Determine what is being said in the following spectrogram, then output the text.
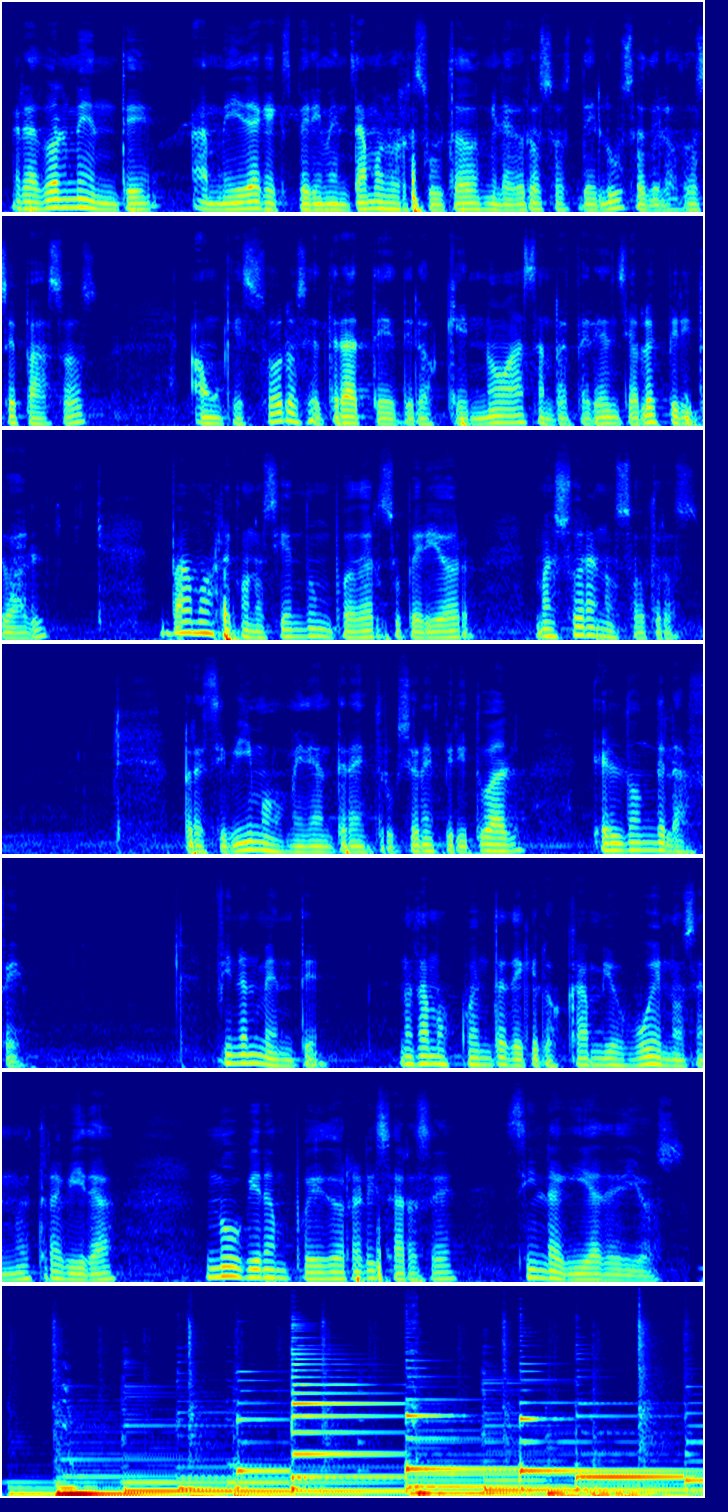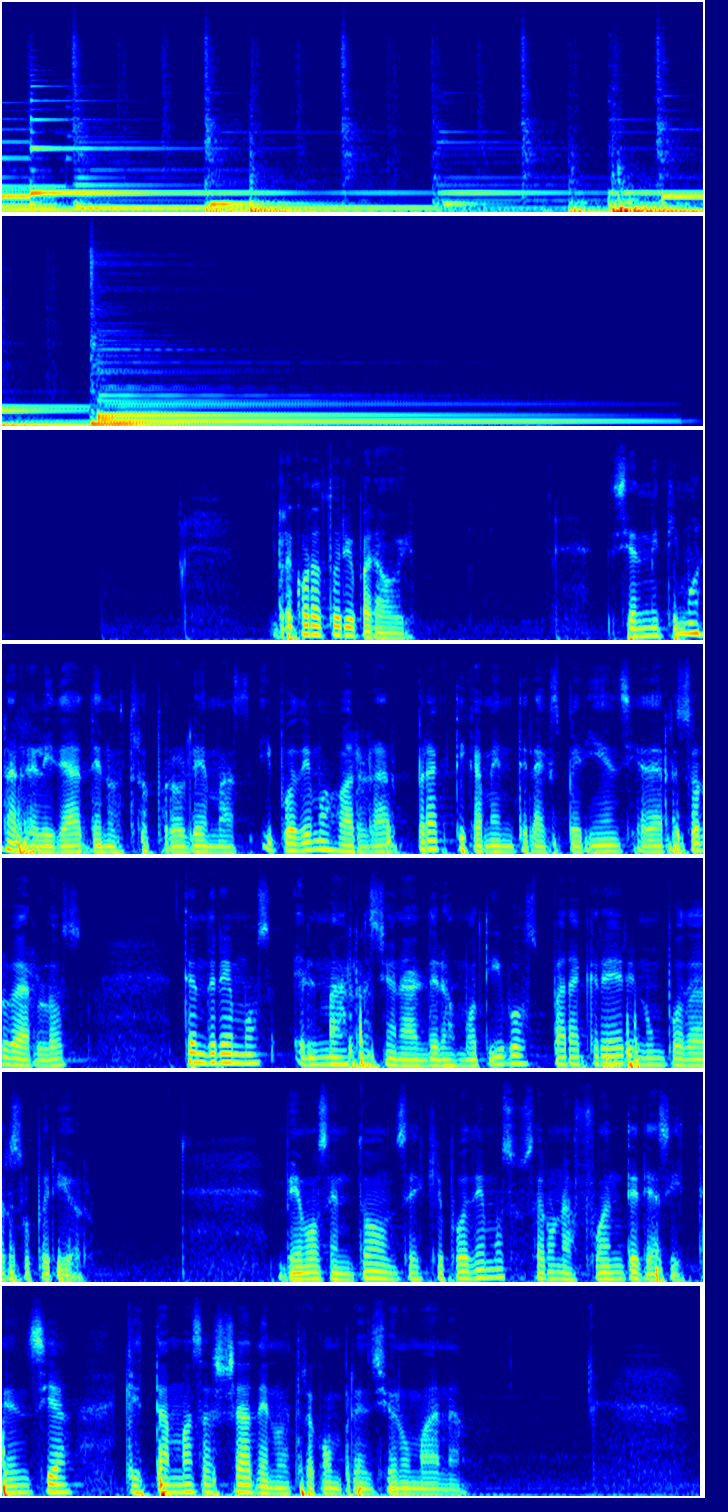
Gradualmente, a medida que experimentamos los resultados milagrosos del uso de los doce pasos, aunque solo se trate de los que no hacen referencia a lo espiritual, vamos reconociendo un poder superior mayor a nosotros recibimos mediante la instrucción espiritual el don de la fe. Finalmente, nos damos cuenta de que los cambios buenos en nuestra vida no hubieran podido realizarse sin la guía de Dios. Recordatorio para hoy. Si admitimos la realidad de nuestros problemas y podemos valorar prácticamente la experiencia de resolverlos, tendremos el más racional de los motivos para creer en un poder superior. Vemos entonces que podemos usar una fuente de asistencia que está más allá de nuestra comprensión humana.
